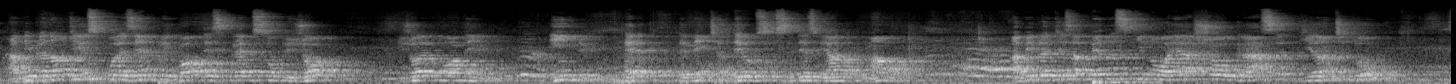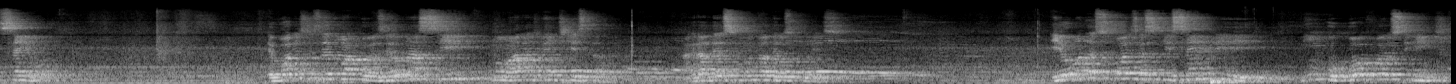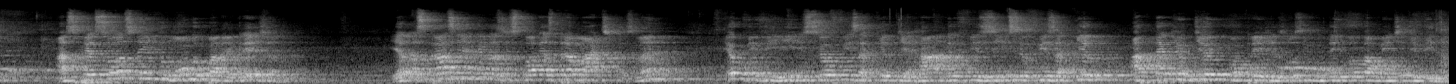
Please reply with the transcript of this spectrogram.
A Bíblia não diz, por exemplo, igual descreve sobre Jó, que Jó era um homem íntegro, reto, temente a Deus, que se desviava do mal. A Bíblia diz apenas que Noé achou graça diante do Senhor. Eu vou lhes dizer uma coisa: eu nasci no lar adventista. Agradeço muito a Deus por isso. E uma das coisas que sempre me inculcou foi o seguinte: as pessoas vêm do mundo para a igreja e elas trazem aquelas histórias dramáticas, não é? Eu vivi isso, eu fiz aquilo de errado, eu fiz isso, eu fiz aquilo, até que um dia eu encontrei Jesus e mudei totalmente de vida.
